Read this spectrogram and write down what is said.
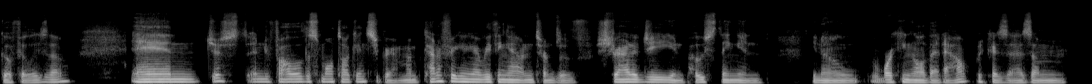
go Phillies though. And just and follow the small talk Instagram. I'm kind of figuring everything out in terms of strategy and posting and you know working all that out because as I'm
